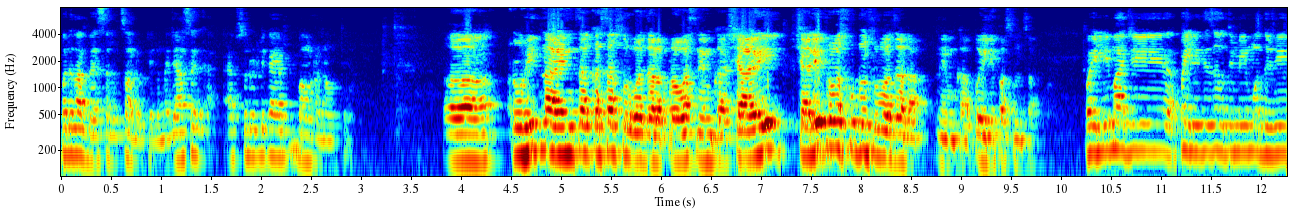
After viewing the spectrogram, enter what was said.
परत अभ्यासाला चालू केलं. म्हणजे असं ऍब्सोल्युटली काय भावना नव्हत्या. रोहित नाळेंचा कसा सुरुवात झाला? प्रवास नेमका? शाळेत शालेय प्रवास कुठून सुरुवात झाला नेमका पहिलीपासूनचा? पहिली माझी पहिली ते चौथी मी मधुजी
